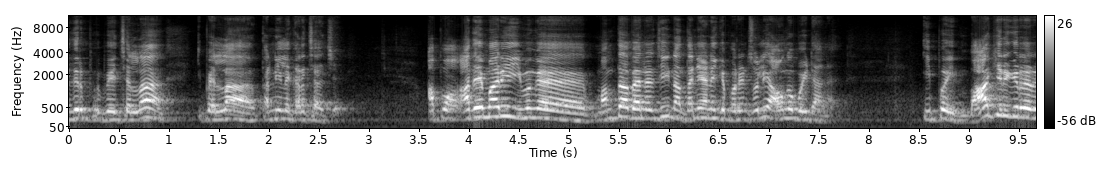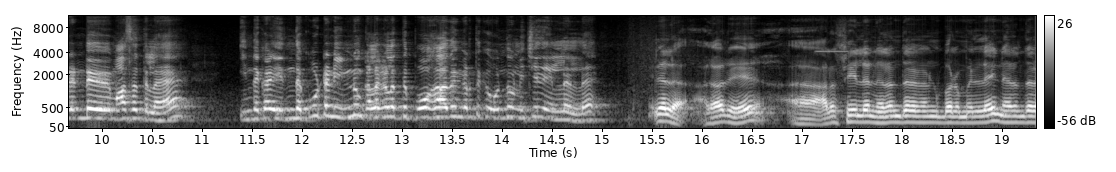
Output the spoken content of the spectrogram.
எதிர்ப்பு பேச்செல்லாம் இப்போ எல்லாம் தண்ணியில் கரைச்சாச்சு. அப்போ அதே மாதிரி இவங்க மம்தா பானர்ஜி நான் தனியாக நிற்க போகிறேன்னு சொல்லி அவங்க போயிட்டாங்க. இப்போ பாக்கி இருக்கிற ரெண்டு மாதத்தில் இந்த க இந்த கூட்டணி இன்னும் கலகலத்து போகாதுங்கிறதுக்கு ஒன்றும் நிச்சயம் இல்லை இல்லை இல்லை இல்லை அதாவது அரசியலில் நிரந்தர நண்பரும் இல்லை நிரந்தர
